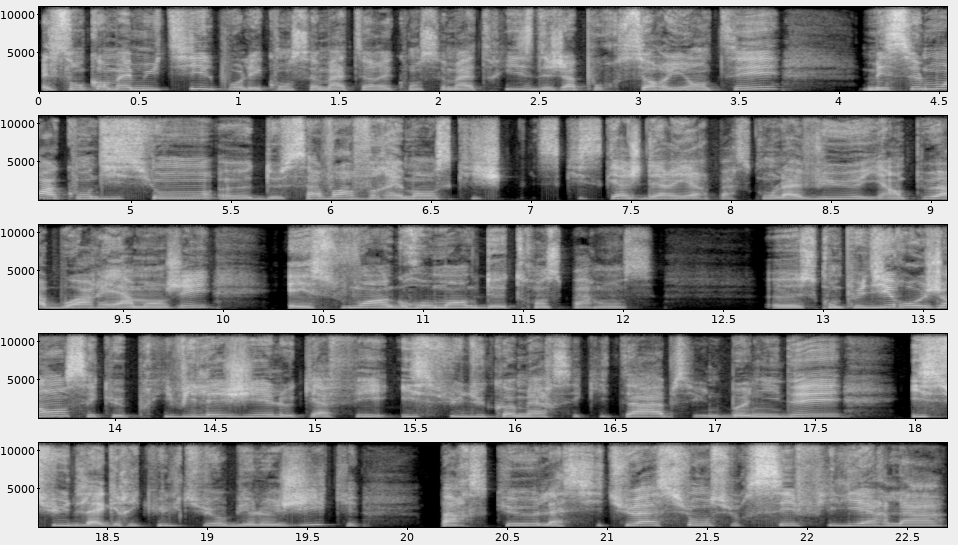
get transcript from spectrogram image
elles sont quand même utiles pour les consommateurs et consommatrices, déjà pour s'orienter, mais seulement à condition de savoir vraiment ce qui, ce qui se cache derrière, parce qu'on l'a vu, il y a un peu à boire et à manger, et souvent un gros manque de transparence. Euh, ce qu'on peut dire aux gens, c'est que privilégier le café issu du commerce équitable, c'est une bonne idée, issu de l'agriculture biologique, parce que la situation sur ces filières-là,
